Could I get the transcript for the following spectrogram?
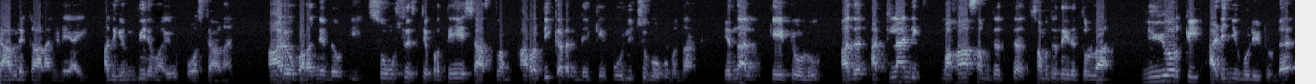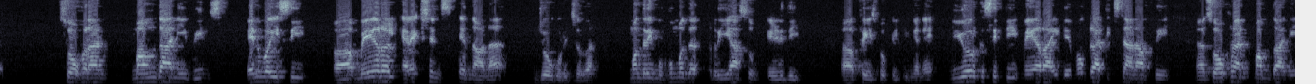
രാവിലെ കാണാനിടയായി. അതിഗംഭീരമായ ഒരു പോസ്റ്റാണ്. ആരോ പറഞ്ഞല്ലോ ഈ സോഷ്യലിസ്റ്റ് പ്രത്യയശാസ്ത്രം അറബിക്കടലിലേക്ക് ഒലിച്ചു പോകുമെന്ന്. എന്നാൽ കേട്ടോളൂ അത് അറ്റ്ലാന്റിക് മഹാസമുദ്ര സമുദ്ര തീരത്തുള്ള ന്യൂയോർക്കിൽ അടിഞ്ഞുകൂടിയിട്ടുണ്ട്. Zohran Mamdani wins N Y C mayoral elections എന്നാണ് ജോ കുറിച്ചത്. മന്ത്രി മുഹമ്മദ് റിയാസും എഴുതി ഫേസ്ബുക്കിൽ ഇങ്ങനെ ന്യൂയോർക്ക് സിറ്റി മേയറായി ഡെമോക്രാറ്റിക് സ്ഥാനാർത്ഥി സോഹ്രാൻ മംദാനി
